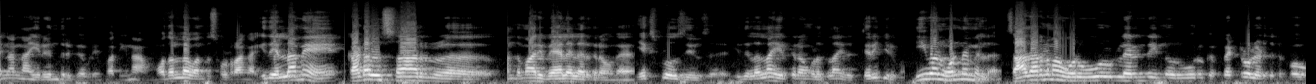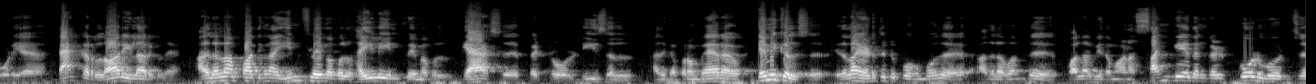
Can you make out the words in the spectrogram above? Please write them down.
என்னென்ன இருந்திருக்கு அப்படின்னு பாத்தீங்கன்னா முதல்ல வந்து சொல்றாங்க. இது எல்லாமே கடல் சார் அந்த மாதிரி வேலையில இருக்கிறவங்க எக்ஸ்ப்ளோசிவ்ஸ் இதுல எல்லாம் இருக்கிறவங்களுக்கு எல்லாம் இது தெரிஞ்சிருக்கும். ஈவன் ஒண்ணும் இல்ல. சாதாரணமா ஒரு ஊர்ல இருந்து இன்னொரு ஊருக்கு பெட்ரோல் எடுத்துட்டு போகக்கூடிய டேங்கர் லாரி எல்லாம் இருக்குல்ல அதுல எல்லாம் பாத்தீங்கன்னா inflammable highly inflammable gas petrol diesel அதுக்கப்புறம் வேற கெமிக்கல்ஸ் இதெல்லாம் எடுத்துட்டு போகும்போது அதுல வந்து பல விதமான சங்கேதங்கள் கோடு வேர்ட்ஸ்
